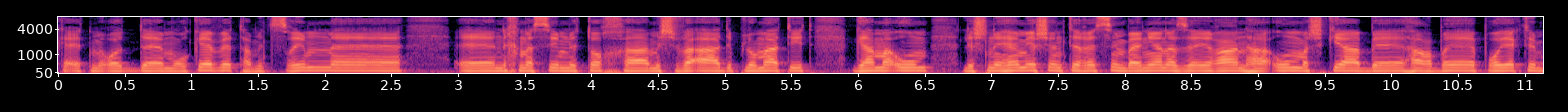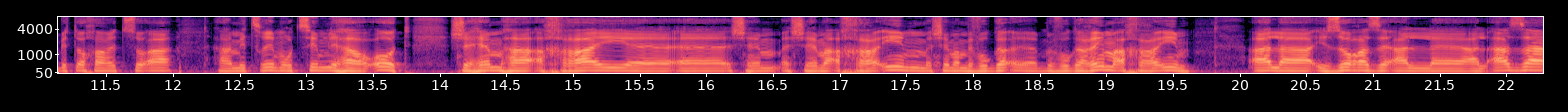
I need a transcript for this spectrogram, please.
כעת מאוד מורכבת, המצרים נכנסים לתוך המשוואה הדיפלומטית, גם האו"ם, לשניהם יש אינטרסים בעניין הזה, איראן, האו"ם משקיע בהרבה פרויקטים בתוך הרצועה. המצרים רוצים להראות שהם האחראי, שהם, שהם האחראים, שהם המבוגרים האחראים על האזור הזה, על, על עזה.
